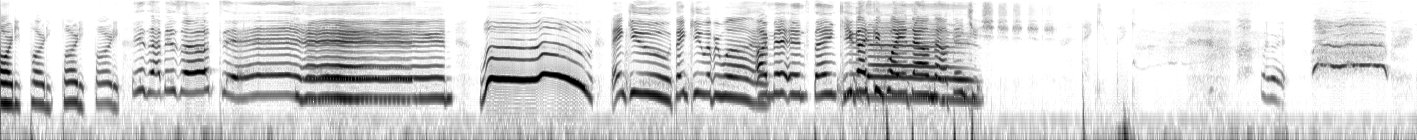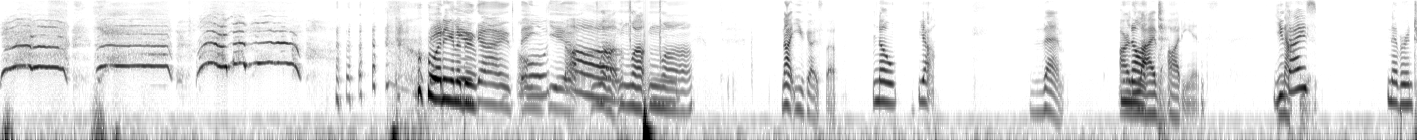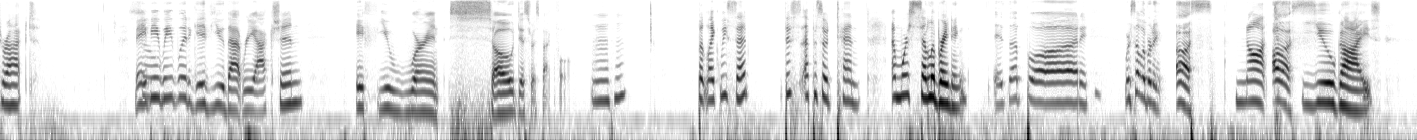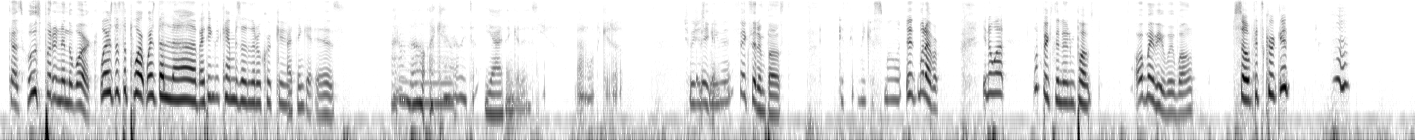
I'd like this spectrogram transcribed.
party, party, party, party. It's episode 10. 10. Woo! Thank you. Thank you, everyone. Our mittens, thank you. you guys, can quiet down now. Thank you. Shh, shh, shh, shh, shh. Thank you. Thank you. Wait, wait, wait. What are you gonna Thank do? guys. Thank Oh, you. Mwah, mwah, mwah. Not you guys, though. No. Yeah. Them. Our Not. live audience. You Not guys never interact. Maybe So- we would give you that reaction if you weren't so disrespectful. Mm-hmm. But like we said, this is episode 10, and we're celebrating, It's a party. We're celebrating us. not Us. you guys. Because who's putting in the work? Where's the support? Where's the love? I think the camera's a little crooked. I think it is. I don't know. I can't really tell. Yeah, I think it is. Yeah, I don't want to get up. Should we just are leave it? Fix it in post. It's gonna make us smaller. It, whatever. You know what? We'll fix it in post. Or maybe we won't. So if it's crooked, hmm,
